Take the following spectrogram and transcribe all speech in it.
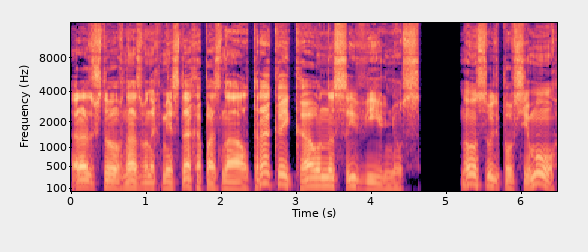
Разве что в названных местах опознал Тракой, Каунас и Вильнюс. Но, судя по всему,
